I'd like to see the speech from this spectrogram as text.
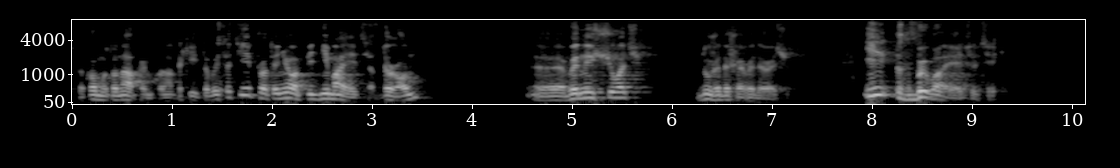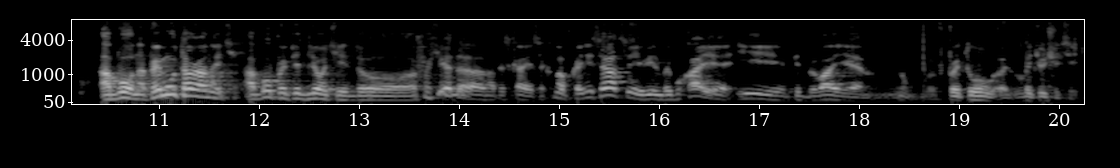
в такому-то напрямку на такій-то висоті, проти нього піднімається дрон, е, винищувач, дуже дешевий, до речі, і збиває цю ціль. Або напряму таранить, або при підльоті до шахеда натискається кнопка ініціації, він вибухає і підбиває ну, впритул летючу ціль.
